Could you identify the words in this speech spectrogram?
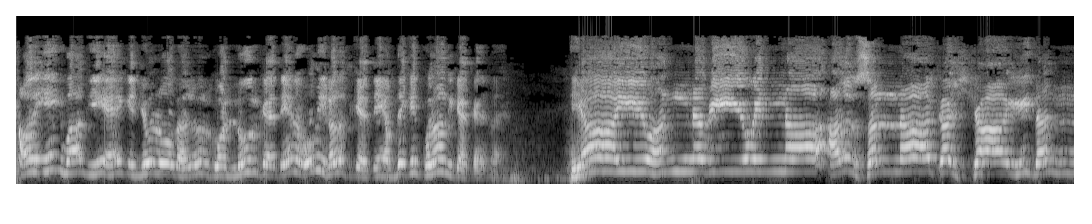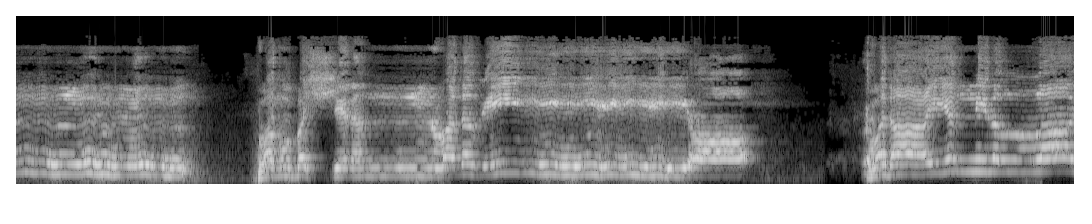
اور ایک بات یہ ہے کہ جو لوگ حضور کو نور کہتے ہیں نا، وہ بھی غلط کہتے ہیں۔ اب دیکھیں قرآن کیا کہتا ہے۔ یا کا شاہدن ومبشرا ونذيرا وداعيا إلى الله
